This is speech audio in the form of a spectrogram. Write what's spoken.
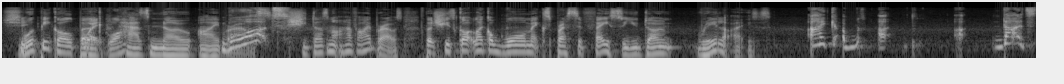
She- Whoopi Goldberg Wait, has no eyebrows. What? She does not have eyebrows, but she's got like a warm, expressive face, so you don't realize. I, I, I- uh, uh, that's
